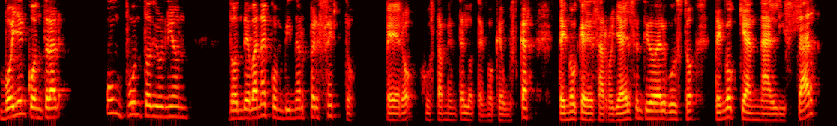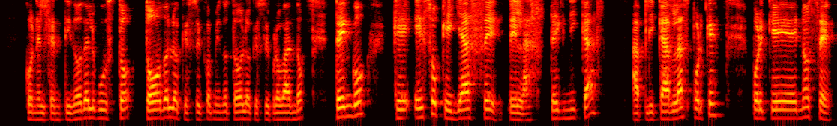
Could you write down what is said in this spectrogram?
voy a encontrar un punto de unión donde van a combinar perfecto, pero justamente lo tengo que buscar. Tengo que desarrollar el sentido del gusto, tengo que analizar con el sentido del gusto todo lo que estoy comiendo, todo lo que estoy probando. Tengo que eso que ya sé de las técnicas, aplicarlas. ¿Por qué? Porque, no sé,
